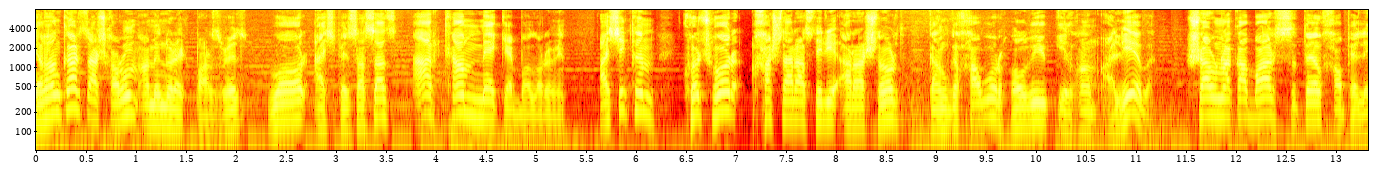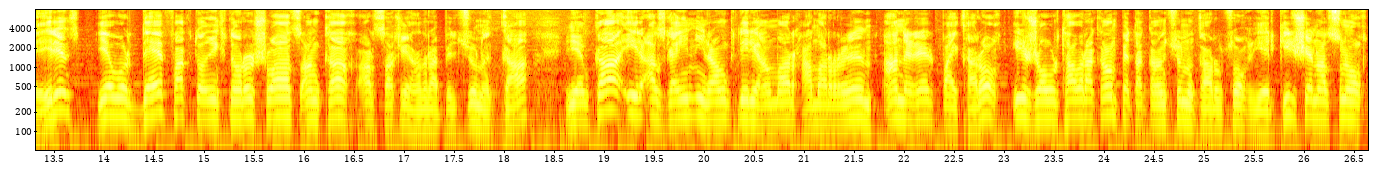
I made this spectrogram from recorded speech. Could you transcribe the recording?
Եվ հանկարծ աշխարհում ամենուրեք պարզվեց, որ այսպես ասած արքամ մեկ է բոլորովին։ Այսինքն քոչվոր խաշտարածների առաջնորդ կամ գլխավոր հովիվ Իլհամ Ալիևը շարունակաբար ստել խապել է իրենց եւ որ դե ֆակտո ինքնորոշված անկախ Արցախի հանրապետությունը կա եւ կա իր ազգային իրավունքների համար համառորեն աներեր պայքարող իր ժողովրդավարական պետականությունը կառուցող երկիր շենացնող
